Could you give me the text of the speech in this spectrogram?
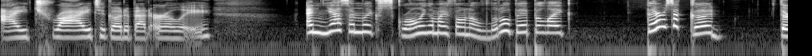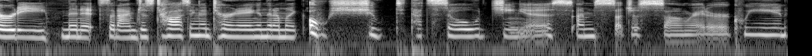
I try to go to bed early. And yes, I'm like scrolling on my phone a little bit, but like there's a good 30 minutes that I'm just tossing and turning, and then I'm like, oh shoot, that's so genius. I'm such a songwriter queen.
